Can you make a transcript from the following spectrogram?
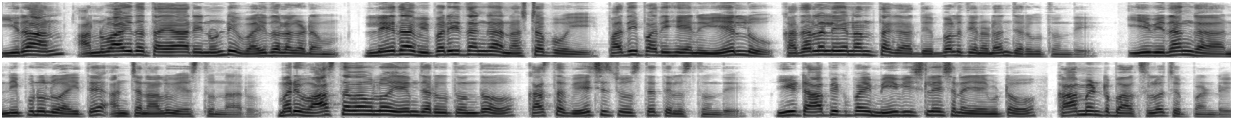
ఇరాన్ అణ్వాయుధ తయారీ నుండి వైదొలగడం లేదా విపరీతంగా నష్టపోయి పది పదిహేను ఏళ్ళు కదలలేనంతగా దెబ్బలు తినడం జరుగుతుంది. ఈ విధంగా నిపుణులు అయితే అంచనాలు వేస్తున్నారు. మరి వాస్తవంలో ఏం జరుగుతుందో కాస్త వేచి చూస్తే తెలుస్తుంది. ఈ టాపిక్ పై మీ విశ్లేషణ ఏమిటో కామెంట్ బాక్స్లో చెప్పండి.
